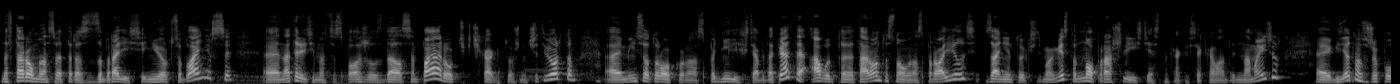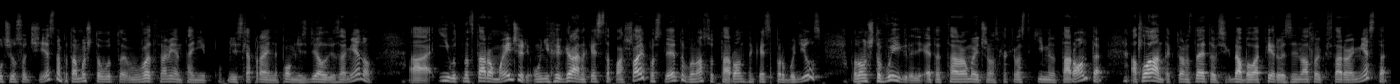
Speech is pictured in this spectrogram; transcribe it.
На втором у нас в этот раз забрались Нью-Йорк Subliners ы. Э, на третьем у нас расположилась Dallas Empire, OpTic Чикаго тоже на четвертом. Миннесота Rokkr у нас поднялись хотя бы до пятого, а вот Торонто снова у нас провалилась, заняли только седьмое место, но прошли, естественно, как и все команды на мейджор, где у нас уже получилось очень интересно, потому что вот в этот момент они, если я правильно помню, сделали замену, а, и вот на втором мейджоре у них игра наконец-то пошла, и после этого у нас вот Торонто наконец пробудилась, потому что выиграли этот второй мейджор у нас как раз-таки именно Торонто. Атланта, которая у нас до этого всегда была первой, заняла только второе место.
